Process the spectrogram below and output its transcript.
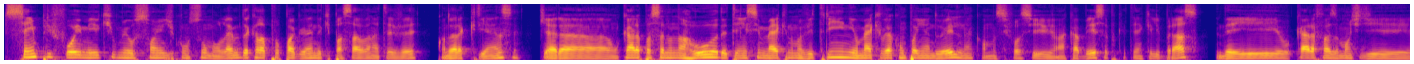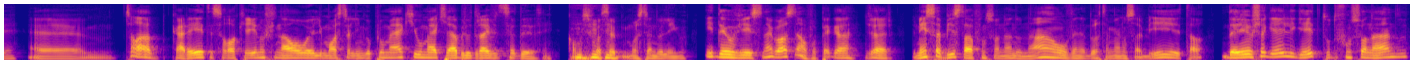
sempre foi meio que o meu sonho de consumo. Eu lembro daquela propaganda que passava na TV quando eu era criança, que era um cara passando na rua, detém esse Mac numa vitrine, e o Mac vai acompanhando ele, né, como se fosse a cabeça, porque tem aquele braço. Daí o cara faz um monte de, é, sei lá, careta, sei lá o que, e no final ele mostra a língua pro Mac e o Mac abre o drive de CD, assim, como se fosse mostrando a língua. E daí eu vi esse negócio, não, vou pegar, já era. Eu nem sabia se estava funcionando não, o vendedor também não sabia e tal. Daí eu cheguei, liguei, tudo funcionando,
